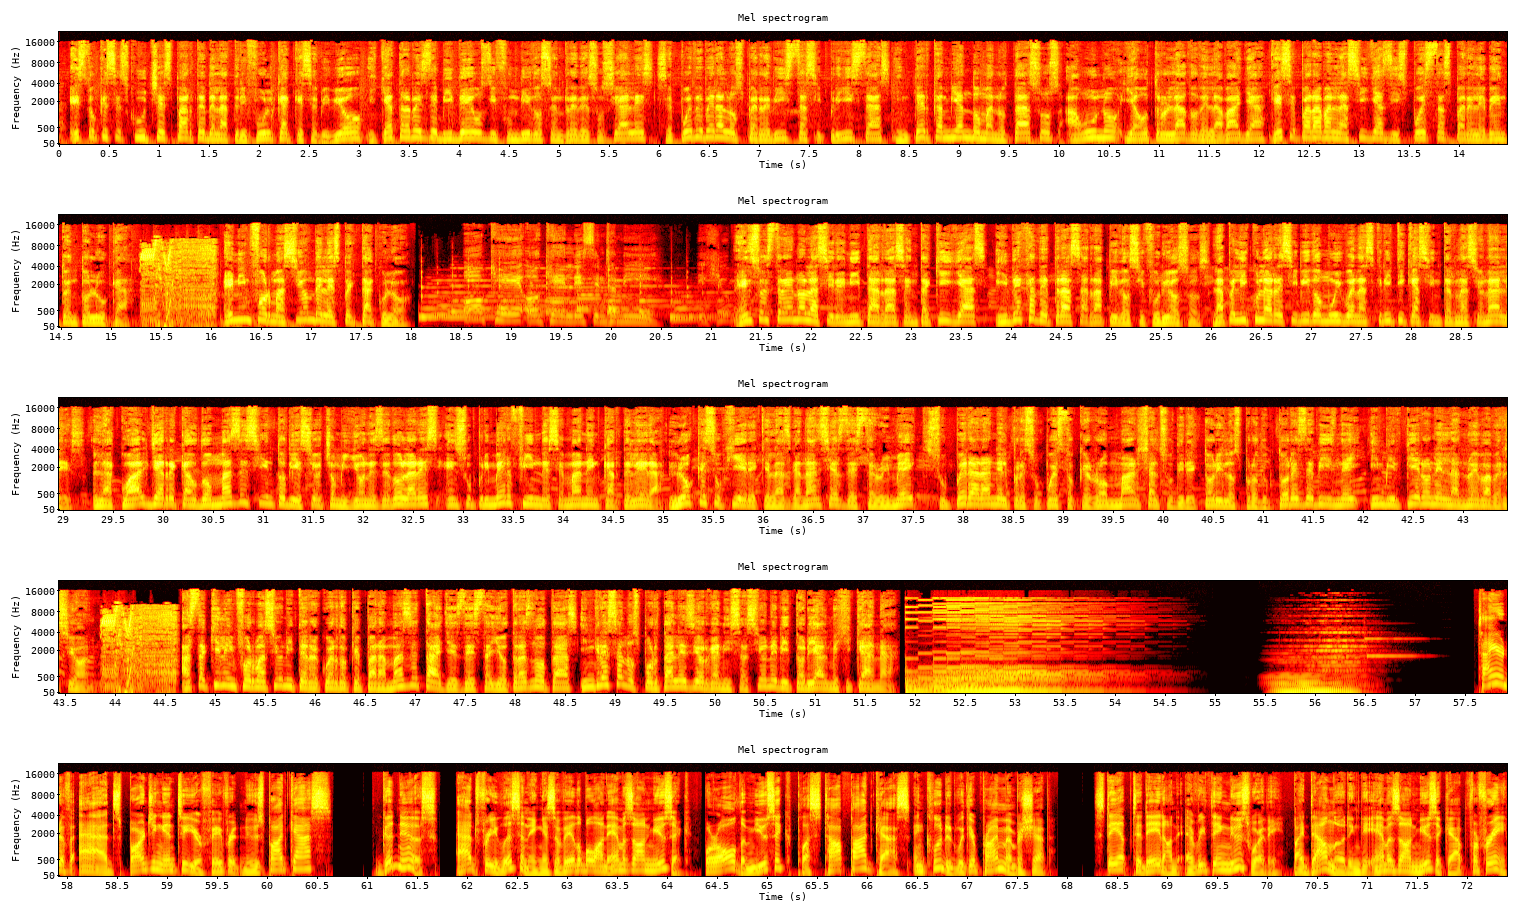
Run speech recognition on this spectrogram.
Esto que se escucha es parte de la trifulca que se vivió y que a través de videos difundidos en redes sociales se puede ver a los perredistas y priistas intercambiando manotazos a uno y a otro lado de la valla que separaban las sillas dispuestas para el evento en Toluca. En información del espectáculo. Okay, okay, listen to me. En su estreno, La Sirenita arrasa en taquillas y deja detrás a Rápidos y Furiosos. La película ha recibido muy buenas críticas internacionales, la cual ya recaudó más de 118 millones de dólares en su primer fin de semana en cartelera, lo que sugiere que las ganancias de este remake superarán el presupuesto que Rob Marshall, su director y los productores de Disney invirtieron en la nueva versión. Hasta aquí la información y te recuerdo que para más detalles de esta y otras notas, ingresa a los portales de Organización Editorial Mexicana. Tired of ads barging into your favorite news podcasts? Good news. Ad-free listening is available on Amazon Music. For all the music plus top podcasts included with your Prime membership. Stay up to date on everything newsworthy by downloading the Amazon Music app for free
